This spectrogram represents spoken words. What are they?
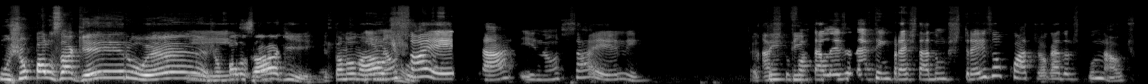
O João Paulo Zagueiro, é! Isso. João Paulo Zague. Ele tá no Náutico. E não só ele, tá? E não só ele. É, Acho tem, que o Fortaleza deve ter emprestado uns três ou quatro jogadores para o Náutico.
